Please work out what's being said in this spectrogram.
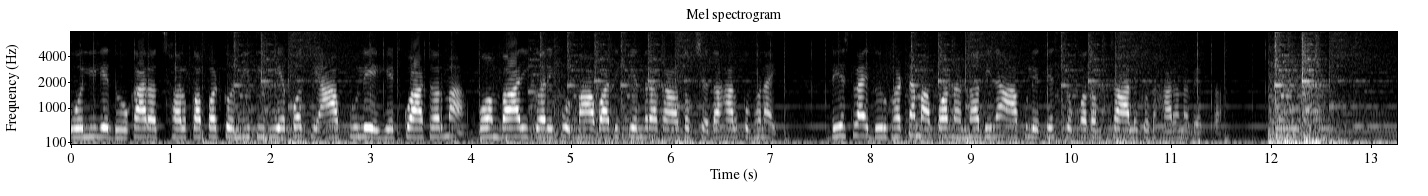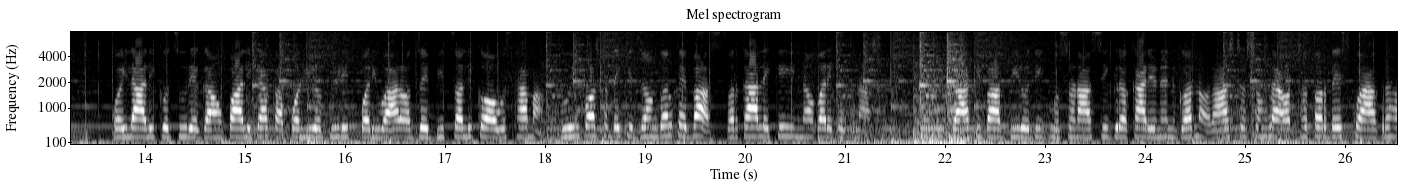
ओलीले धोका र छल कपटको नीति दिएपछि आफूले हेडक्वार्टरमा बमबारी गरेको माओवादी केन्द्रका अध्यक्ष दाहालको भनाई। देशलाई दुर्घटनामा पर्न नदिन आफूले त्यस्तो कदम चालेको धारणा व्यक्त। कैलालीको चुरे गाउँपालिकाका पहिरो पीडित परिवार अझै बिचलीको अवस्थामा दुई वर्षदेखि जङ्गलकै बास सरकारले केही नगरेको गुनासो। जातिवाद विरोधी घोषणा शीघ्र कार्यान्वयन गर्न राष्ट्रसङ्घलाई अठहत्तर देशको आग्रह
